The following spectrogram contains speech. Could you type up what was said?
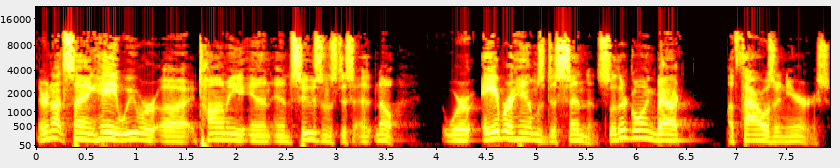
They're not saying, hey, we were uh, Tommy and, and Susan's descendants. No, we're Abraham's descendants. So they're going back a thousand years.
